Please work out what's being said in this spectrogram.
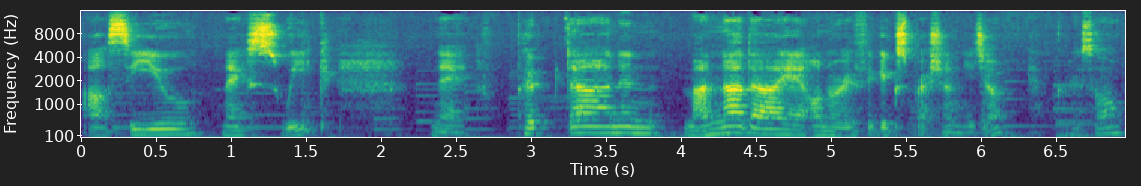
I'll see you next week. 네, 뵙다는 만나다의 honorific expression이죠. 그래서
